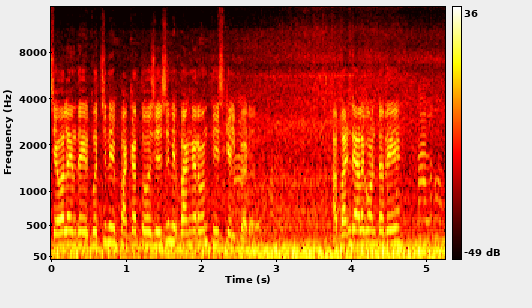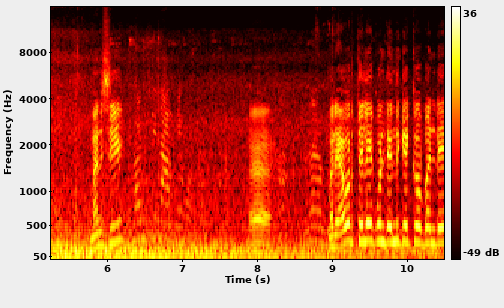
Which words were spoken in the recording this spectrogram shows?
శివాలయం దగ్గరికి వచ్చి నీ పక్క తోసేసి నీ బంగారం తీసుకెళ్ళిపోయాడు. ఆ బండి ఎలాగ ఉంటుంది? మనిషి? మరి ఎవరు తెలియకుండా ఎందుకు ఎక్కువ బండి?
